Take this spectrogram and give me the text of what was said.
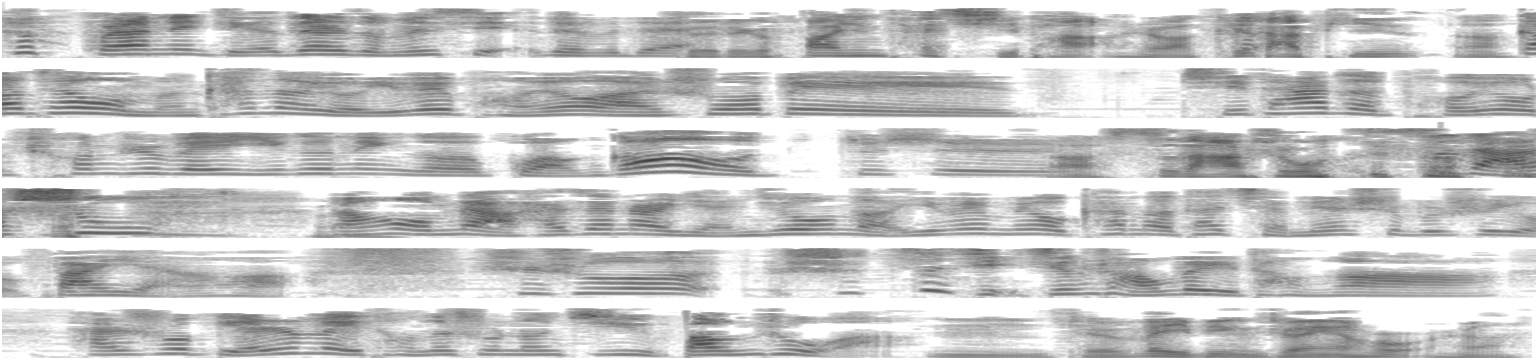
不知道那几个字怎么写，对不对？对，这个发音太奇葩是吧？可以打拼音啊。刚才我们看到有一位朋友啊，说被。其他的朋友称之为一个那个广告，就是啊，斯达叔，斯达叔。然后我们俩还在那儿研究呢，因为没有看到他前面是不是有发言哈，是说是自己经常胃疼啊，还是说别人胃疼的时候能给予帮助啊？嗯，这是胃病专业户是吧？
